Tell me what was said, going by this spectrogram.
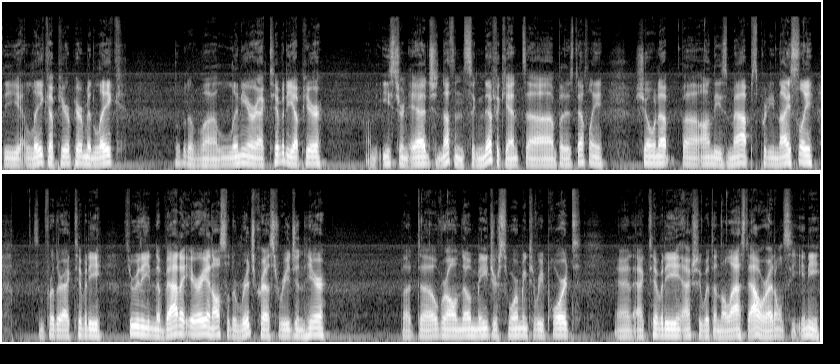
the lake up here, Pyramid Lake. A little bit of uh, linear activity up here on the eastern edge. Nothing significant, uh, but it's definitely showing up uh, on these maps pretty nicely. Some further activity through the Nevada area and also the Ridgecrest region here. But uh, overall, no major swarming to report and activity actually within the last hour. I don't see any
